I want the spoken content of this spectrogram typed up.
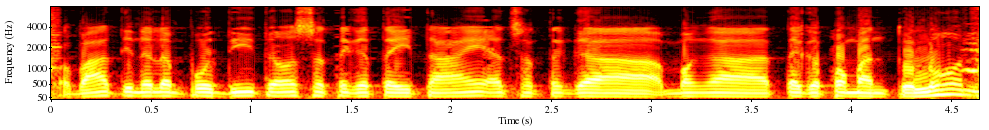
Pabati na lang po dito sa taga Taytay at sa taga mga taga Pamantulon.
